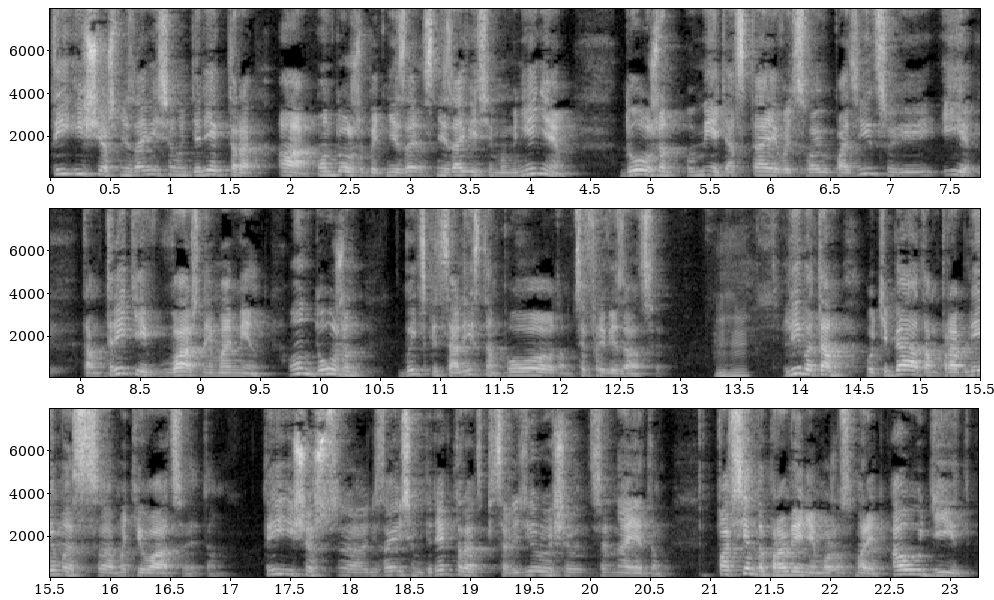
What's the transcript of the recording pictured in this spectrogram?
Ты ищешь независимого директора, а, он должен быть с независимым мнением, должен уметь отстаивать свою позицию, и, и там третий важный момент, он должен быть специалистом по там, цифровизации. Угу. Либо там у тебя там проблемы с мотивацией, там, Ты ищешь э, независимого директора, специализирующегося на этом. По всем направлениям можно смотреть. Аудит,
